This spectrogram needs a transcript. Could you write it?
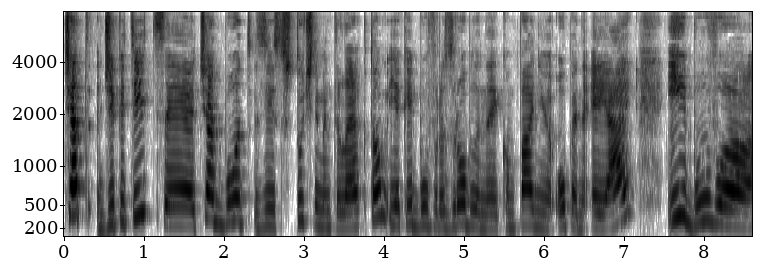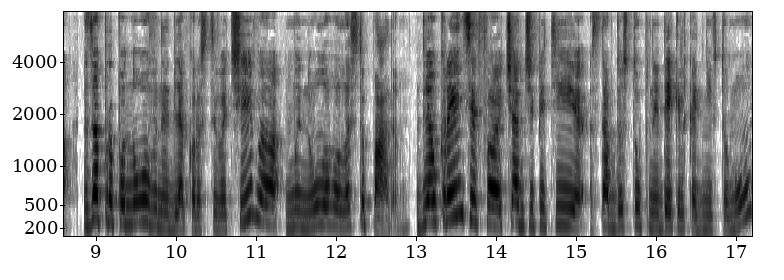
Чат GPT – це чат-бот зі штучним інтелектом, який був розроблений компанією OpenAI і був е, запропонований для користувачів е, минулого листопада. Для українців чат GPT став доступний декілька днів тому.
